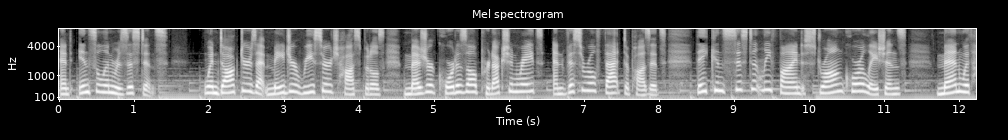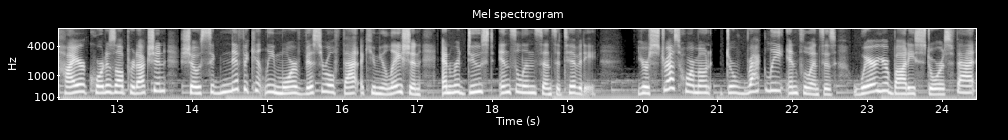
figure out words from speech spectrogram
and insulin resistance. When doctors at major research hospitals measure cortisol production rates and visceral fat deposits, they consistently find strong correlations. Men with higher cortisol production show significantly more visceral fat accumulation and reduced insulin sensitivity. Your stress hormone directly influences where your body stores fat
